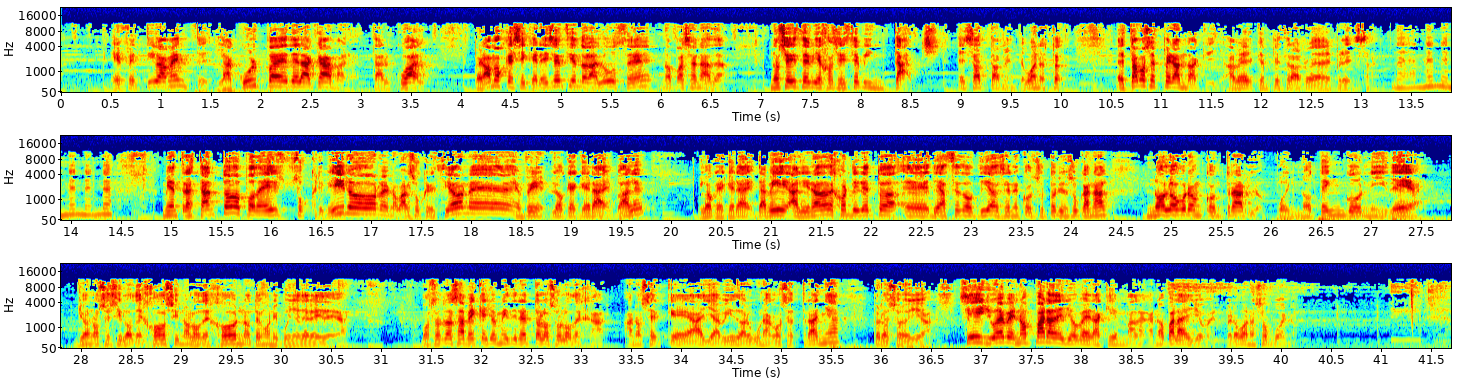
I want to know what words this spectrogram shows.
Efectivamente, la culpa es de la cámara, tal cual. Pero vamos, que si queréis enciendo la luz, ¿eh? No pasa nada. No se dice viejo, se dice vintage. Exactamente. Bueno, estamos esperando aquí, a ver que empiece la rueda de prensa. Mientras tanto, podéis suscribiros, renovar suscripciones, en fin, lo que queráis, ¿vale? Lo que queráis. David, Alienada dejó el directo eh, de hace dos días en el consultorio en su canal. No logro encontrarlo. Pues no tengo ni idea. Yo no sé si lo dejó, si no lo dejó, no tengo ni puñetera idea. Vosotros sabéis que yo mi directo lo suelo dejar, a no ser que haya habido alguna cosa extraña, pero suelo llegar. Sí, llueve, no para de llover aquí en Málaga, no para de llover, pero bueno, eso es bueno.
